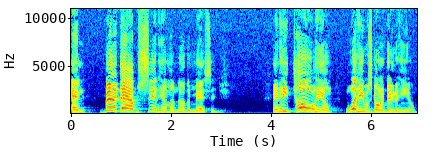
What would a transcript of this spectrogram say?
And Benadab sent him another message. And he told him, what he was going to do to him.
